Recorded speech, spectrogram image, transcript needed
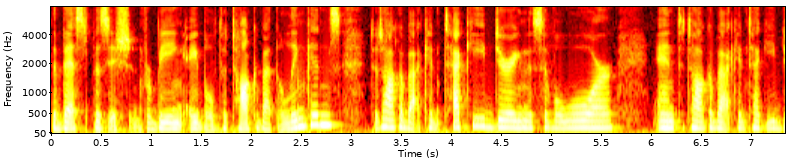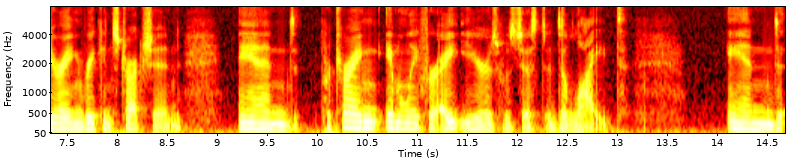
the best position for being able to talk about the Lincolns, to talk about Kentucky during the Civil War, and to talk about Kentucky during Reconstruction. And portraying Emily for eight years was just a delight. And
